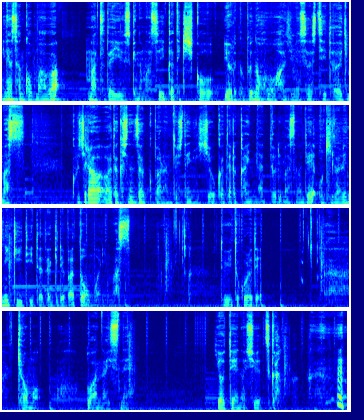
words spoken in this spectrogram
皆さんこんばんは。松田祐介の麻酔科的思考夜の部の方を始めさせていただきます。こちらは私のざっくばらんとした日常を語る会になっておりますのでお気軽に聞いていただければと思います。というところで今日も終わんないですね。予定の手術が。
